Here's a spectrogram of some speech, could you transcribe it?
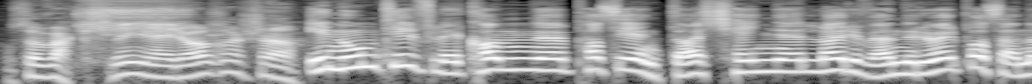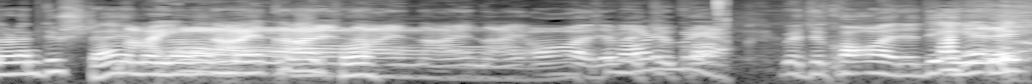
Og så veksling her òg, kanskje. I noen tilfeller kan eh, pasienter kjenne larven rør på seg når de dusjer. Nei, eller når nei, de nei, på. nei, nei, nei, Are, vet du hva? Vet du hva, Are, det er Etter,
